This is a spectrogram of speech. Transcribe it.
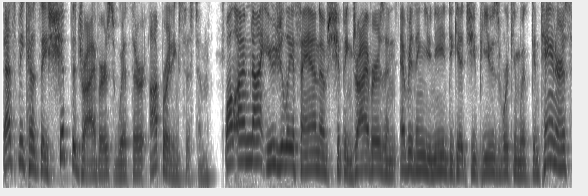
That's because they ship the drivers with their operating system. While I'm not usually a fan of shipping drivers and everything you need to get GPUs working with containers,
